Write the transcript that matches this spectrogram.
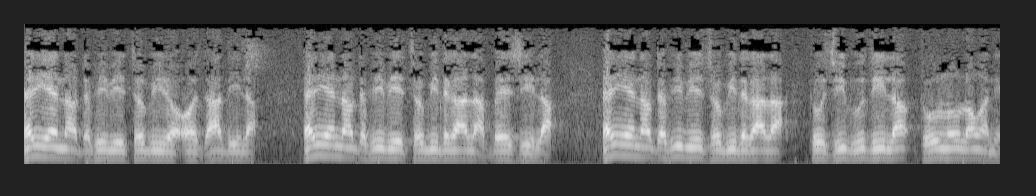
အဲ့ဒီရဲ့နောက်တဖြည်းဖြည်းဆိုပြီးတော့ဩဇာတိလောက်အဲ့ဒီရဲ့နောက်တဖြည်းဖြည်းဆိုပြီးတကားလားပဲစီလောက်အဲ့ဒီရဲ့နောက်တဖြည်းဖြည်းဆိုပြီးတကားလား တို့ဇီဘူးသီလောက်ဒုံလုံးလောင်းကနေ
